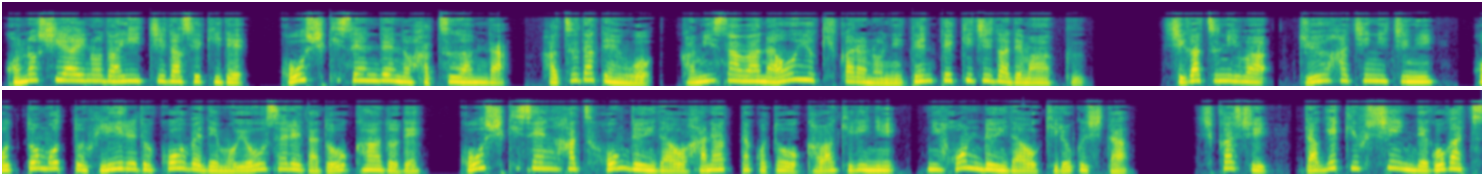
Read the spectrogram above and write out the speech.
この試合の第一打席で、公式戦での初安打、初打点を上沢直之からの2点的自打でマーク。4月には18日にホットモットフィールド神戸で催された同カードで公式戦初本塁打を放ったことを皮切りに2本塁打を記録した。しかし打撃不振で5月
